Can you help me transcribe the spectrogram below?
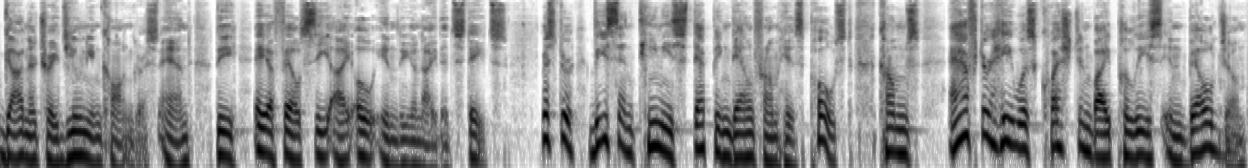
Ghana Trades Union Congress and the AFL-CIO in the United States. Mr. Visentini stepping down from his post comes after he was questioned by police in Belgium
